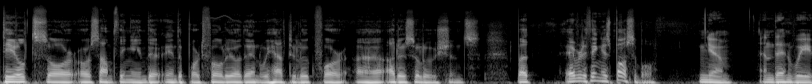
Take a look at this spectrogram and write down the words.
tilts or, or something in the in the portfolio, then we have to look for uh, other solutions. But everything is possible. Yeah, and then we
